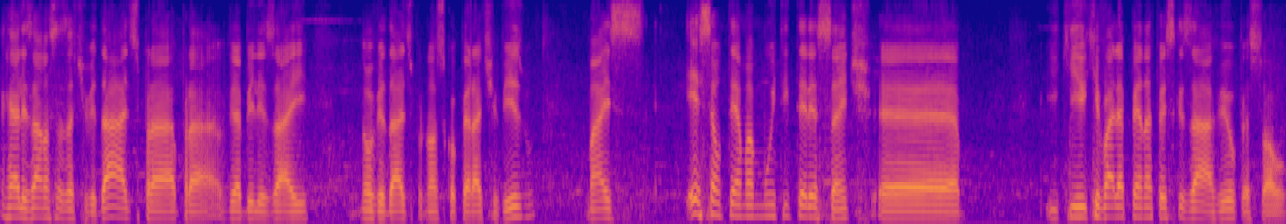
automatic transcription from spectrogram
realizar nossas atividades, para viabilizar aí novidades para o nosso cooperativismo. Mas esse é um tema muito interessante é, e que, que vale a pena pesquisar, viu, pessoal?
